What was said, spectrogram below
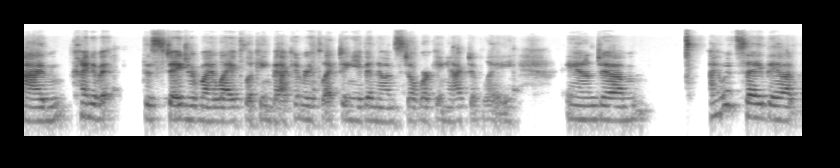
I'm kind of at this stage of my life looking back and reflecting, even though I'm still working actively. And um, I would say that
